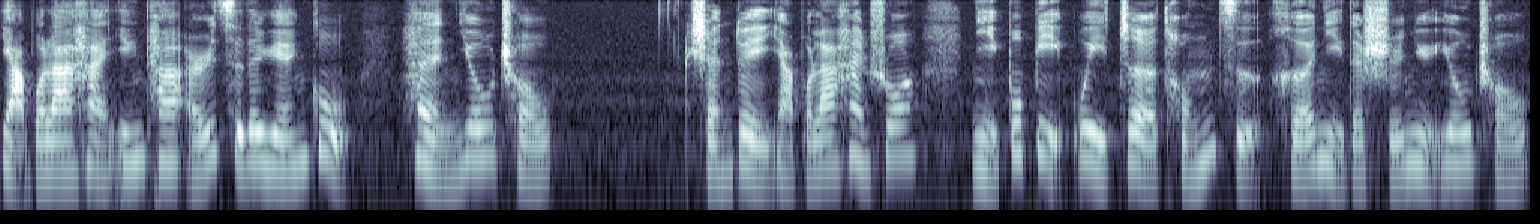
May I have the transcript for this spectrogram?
亚伯拉罕因他儿子的缘故很忧愁。神对亚伯拉罕说：“你不必为这童子和你的使女忧愁。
